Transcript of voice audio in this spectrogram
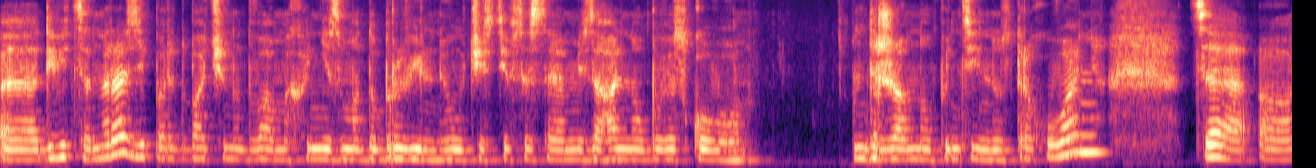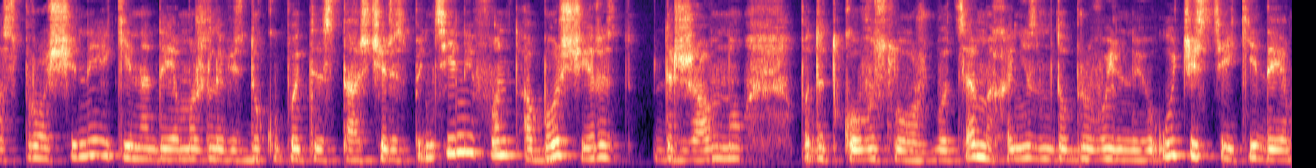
Е, Дивіться, наразі передбачено два механізми добровільної участі в системі загальнообов'язкового державного пенсійного страхування. Це спрощений, який надає можливість докупити стаж через пенсійний фонд або через Державну податкову службу. Це механізм добровільної участі, який дає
